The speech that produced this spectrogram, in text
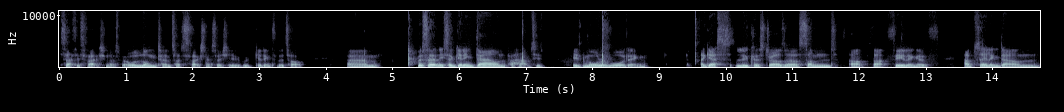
satisfaction or long-term satisfaction associated with getting to the top. Um, but certainly, so getting down perhaps is is more rewarding I guess Luka Stražar summed up that feeling of abseiling down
